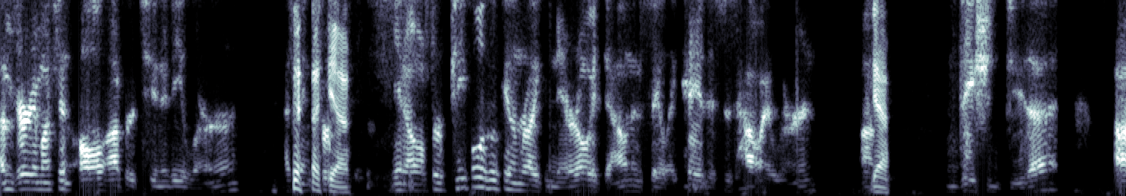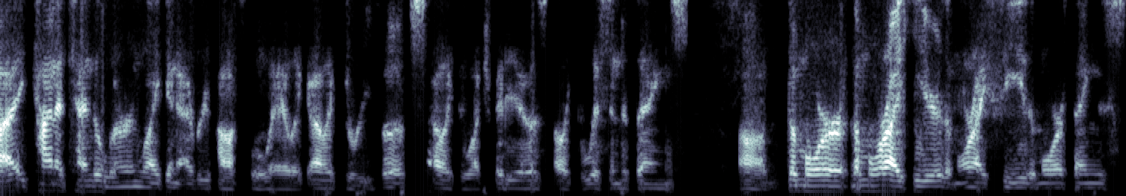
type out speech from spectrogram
I'm very much an all opportunity learner. I think for, yeah. you know, for people who can like narrow it down and say like, hey, this is how I learn. Um, yeah. They should do that. I kind of tend to learn like in every possible way. Like I like to read books. I like to watch videos. I like to listen to things. Um, the more the more I hear, the more I see, the more things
